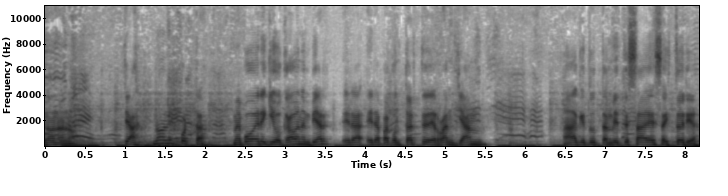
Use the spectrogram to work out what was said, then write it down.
No, no, no. Ya, no le importa. Me puedo haber equivocado en enviar. Era, era para contarte de Ram Jam. Ah, que tú también te sabes esa historia.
